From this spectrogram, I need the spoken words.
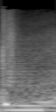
I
